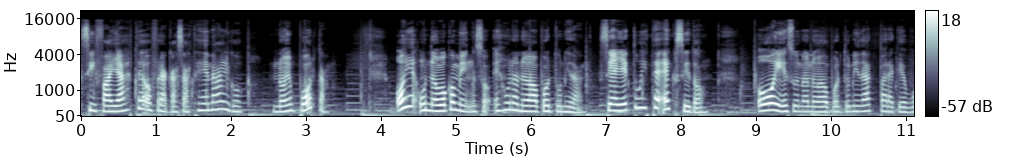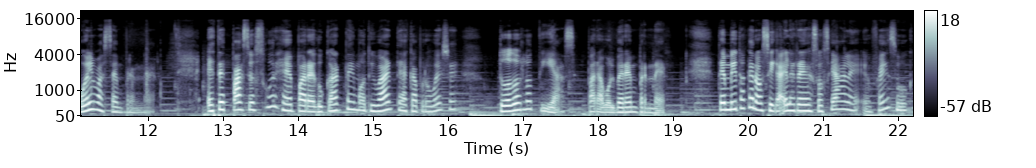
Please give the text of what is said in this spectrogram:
Si fallaste o fracasaste en algo, no importa. Hoy es un nuevo comienzo, es una nueva oportunidad. Si ayer tuviste éxito, hoy es una nueva oportunidad para que vuelvas a emprender. Este espacio surge para educarte y motivarte a que aproveches todos los días para volver a emprender. Te invito a que nos sigas en las redes sociales, en Facebook.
